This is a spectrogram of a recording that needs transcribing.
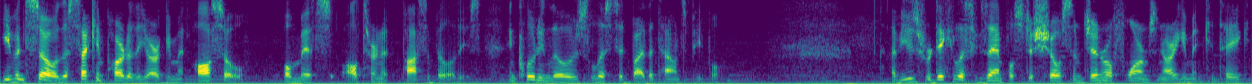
Even so, the second part of the argument also omits alternate possibilities, including those listed by the townspeople. I've used ridiculous examples to show some general forms an argument can take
